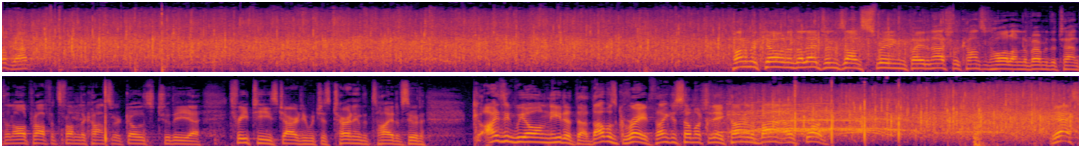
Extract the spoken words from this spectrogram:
Love that. Connor McKeon and the Legends of Swing played the National Concert Hall on November the 10th, and all profits from the concert goes to the uh, Three T's charity, which is turning the tide of suicide. I think we all needed that. That was great. Thank you so much indeed. Conor the band, that was good. Yes.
